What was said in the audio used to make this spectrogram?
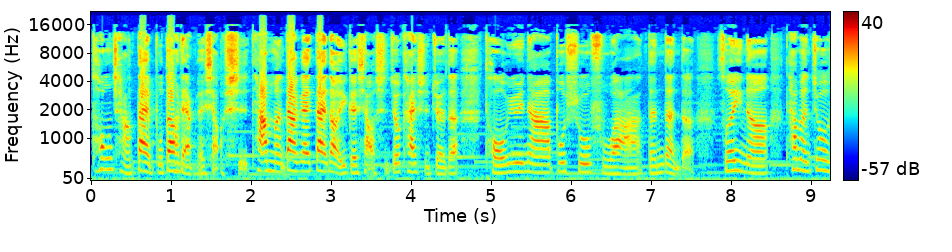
通常戴不到两个小时，他们大概戴到一个小时就开始觉得头晕啊、不舒服啊等等的，所以呢，他们就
